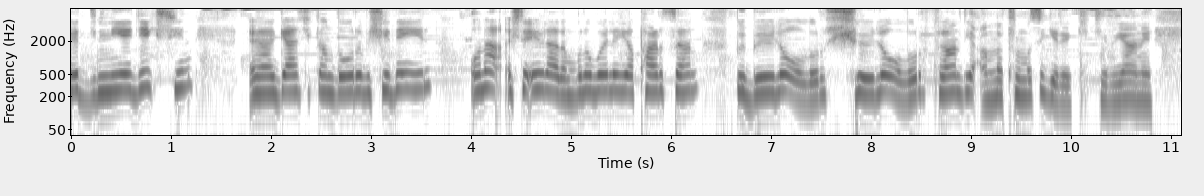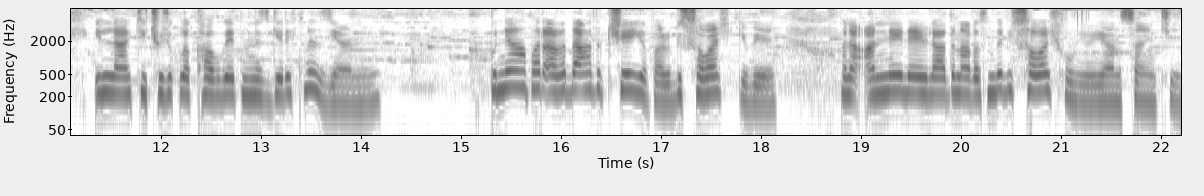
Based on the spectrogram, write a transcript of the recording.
Ve dinleyeceksin. Eğer gerçekten doğru bir şey değil ona işte evladım bunu böyle yaparsan bu böyle olur, şöyle olur falan diye anlatılması gerekir. Yani illaki çocukla kavga etmeniz gerekmez yani. Bu ne yapar? Arada artık şey yapar. Bir savaş gibi. Hani anne ile evladın arasında bir savaş oluyor yani sanki.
